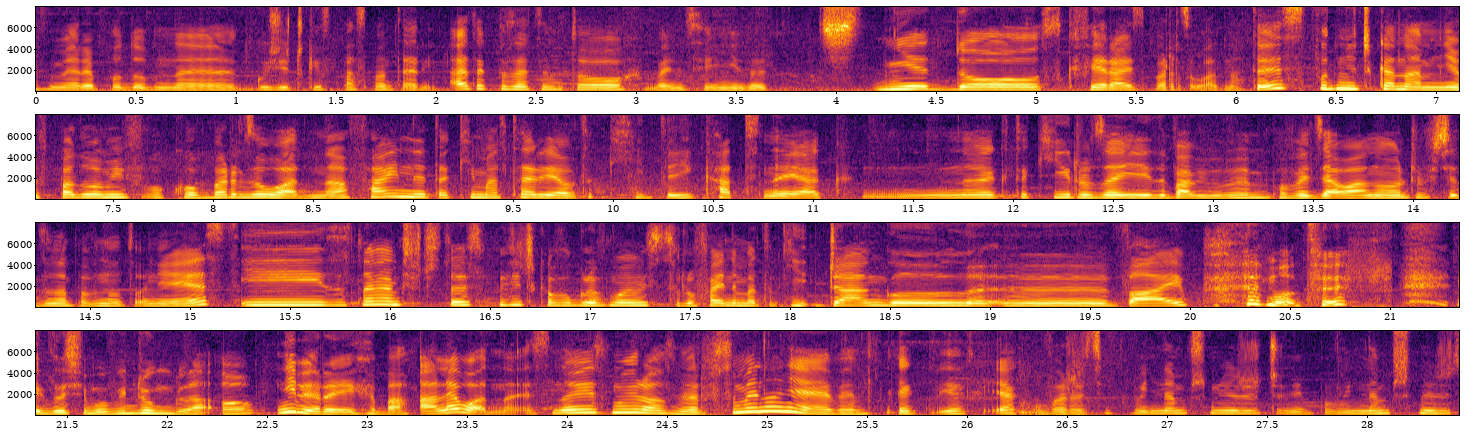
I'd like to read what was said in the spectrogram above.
w miarę podobne guziczki w pasmaterii. Ale tak poza tym to chyba nic jej nie do, nie do skwiera, jest bardzo ładna. To jest spódniczka na mnie, wpadła mi w oko, bardzo ładna, fajny taki materiał, taki delikatny, jak, no, jak taki rodzaj jedwabi bym powiedziała, no oczywiście to na pewno to nie jest. I zastanawiam się, czy to jest spódniczka w ogóle w moim stylu, fajny ma taki jungle y, vibe, motyw, jak to się mówi, dżungla, o. Nie biorę jej chyba, ale ładna jest, no jest mój rozmiar, w sumie no nie wiem, jak, jak, jak uważacie, powinnam przymierzyć, czy nie powinnam przymierzyć?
